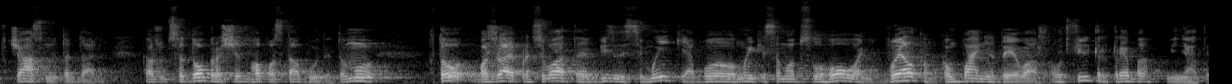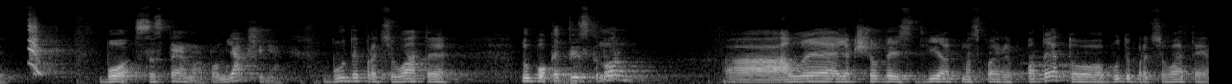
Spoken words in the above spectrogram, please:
вчасно і так далі. Кажуть, все добре, ще два поста буде. Тому хто бажає працювати в бізнесі мийки або мийки самообслуговування, welcome, компанія DayWash. А от фільтр треба міняти. Бо система пом'якшення буде працювати, ну, поки тиск норм. Але якщо десь дві атмосфери впаде, то буде працювати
